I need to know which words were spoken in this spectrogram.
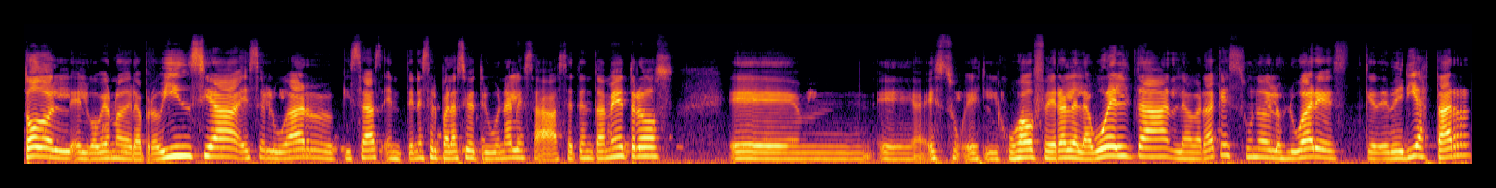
todo el, gobierno de la provincia, es el lugar, quizás en, tenés el Palacio de Tribunales a 70 metros. Em, eh, es, el juzgado federal a la vuelta. La verdad que es uno de los lugares que debería estar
